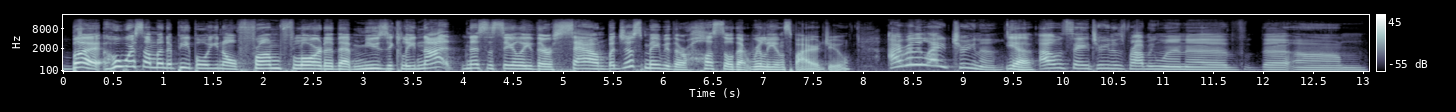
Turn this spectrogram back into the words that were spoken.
But who were some of the people, you know, from Florida that musically, not necessarily their sound, but just maybe their hustle that really inspired you? I really like Trina. Yeah. I would say Trina's probably one of the. um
